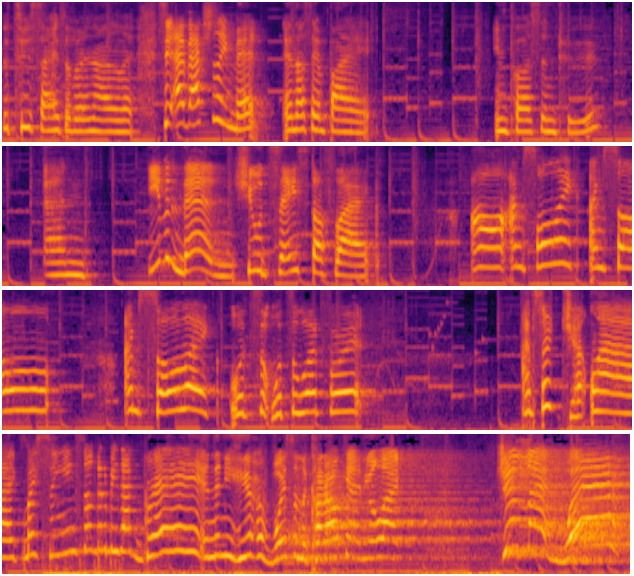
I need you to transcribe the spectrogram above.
The two sides of another way. See, I've actually met Enna Senpai in person too. And even then, she would say stuff like, Oh, I'm so like, I'm so, I'm so like, what's the, what's the word for it? I'm so jet lagged. My singing's not gonna be that great. And then you hear her voice in the karaoke and you're like, jet lag, where?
